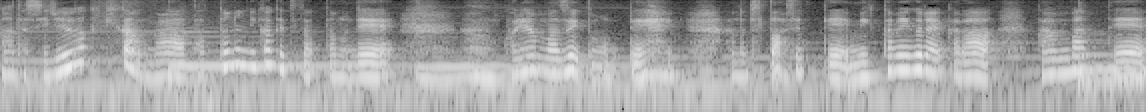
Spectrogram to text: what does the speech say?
私留学期間がたったの2ヶ月だったので、うん、これはまずいと思って あのちょっと焦って3日目ぐらいから頑張って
